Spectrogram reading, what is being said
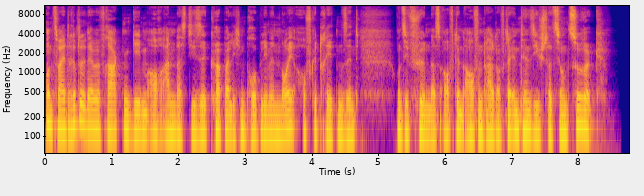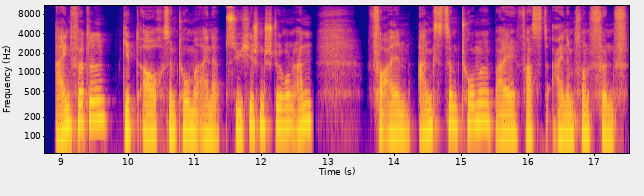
Und zwei Drittel der Befragten geben auch an, dass diese körperlichen Probleme neu aufgetreten sind und sie führen das auf den Aufenthalt auf der Intensivstation zurück. Ein Viertel gibt auch Symptome einer psychischen Störung an, vor allem Angstsymptome bei fast einem von fünf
